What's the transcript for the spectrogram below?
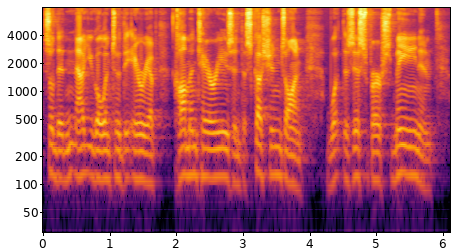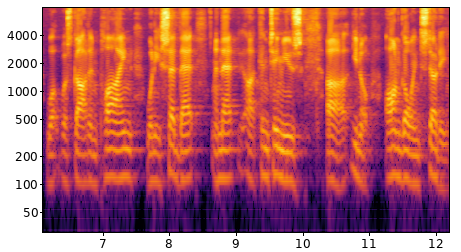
so then now you go into the area of commentaries and discussions on what does this verse mean and what was God implying when he said that. And that uh, continues, uh, you know, ongoing study.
